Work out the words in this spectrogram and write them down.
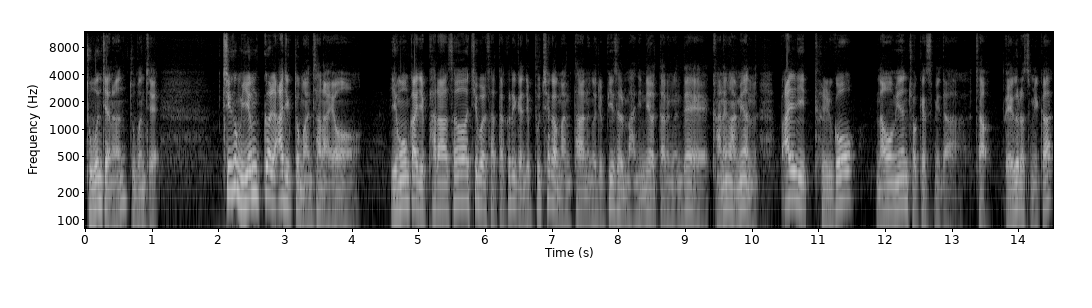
두 번째는 두 번째. 지금 영끌 아직도 많잖아요. 영혼까지 팔아서 집을 샀다. 그러니까 이제 부채가 많다는 거죠. 빚을 많이 내었다는 건데 가능하면 빨리 틀고 나오면 좋겠습니다. 자, 왜 그렇습니까?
